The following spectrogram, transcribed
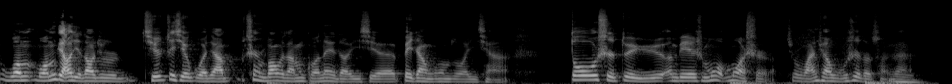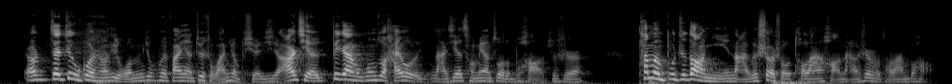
我们我们了解到，就是其实这些国家，甚至包括咱们国内的一些备战工作，以前都是对于 NBA 是漠漠视的，就是完全无视的存在。嗯然后在这个过程里，我们就会发现对手完全不学习，而且备战工作还有哪些层面做的不好，就是他们不知道你哪个射手投篮好，哪个射手投篮不好。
